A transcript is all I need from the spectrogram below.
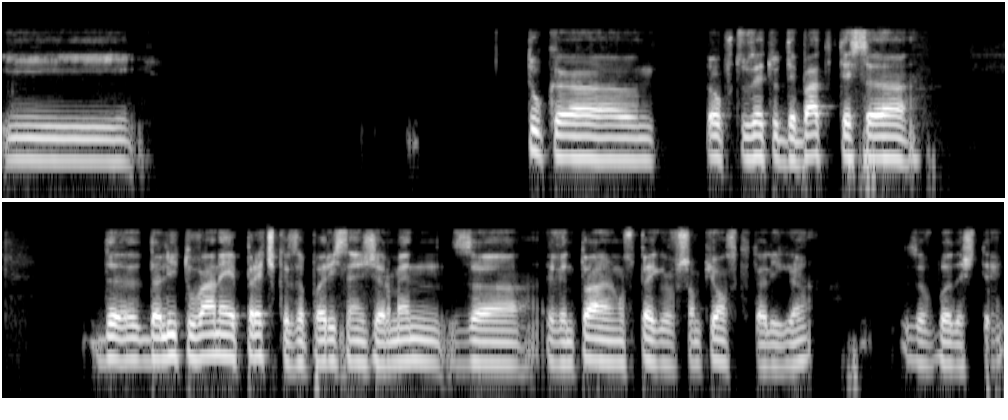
и тук общо взето дебатите са дали това не е пречка за Пари Сен Жермен за евентуален успех в Шампионската лига за в бъдеще,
